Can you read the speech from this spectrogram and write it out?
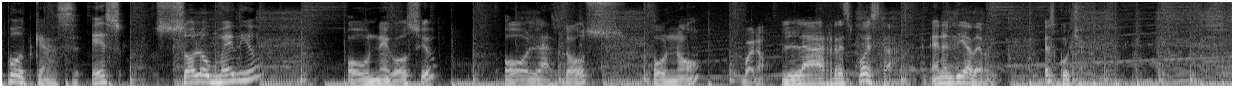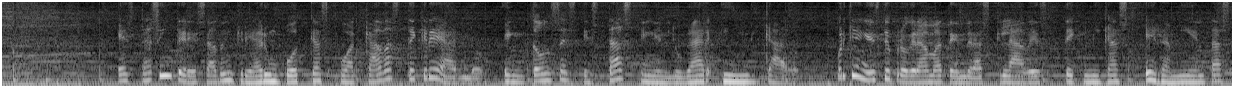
podcast es solo un medio o un negocio? ¿O las dos? ¿O no? Bueno, la respuesta en el día de hoy. Escucha. ¿Estás interesado en crear un podcast o acabas de crearlo? Entonces estás en el lugar indicado porque en este programa tendrás claves, técnicas, herramientas,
